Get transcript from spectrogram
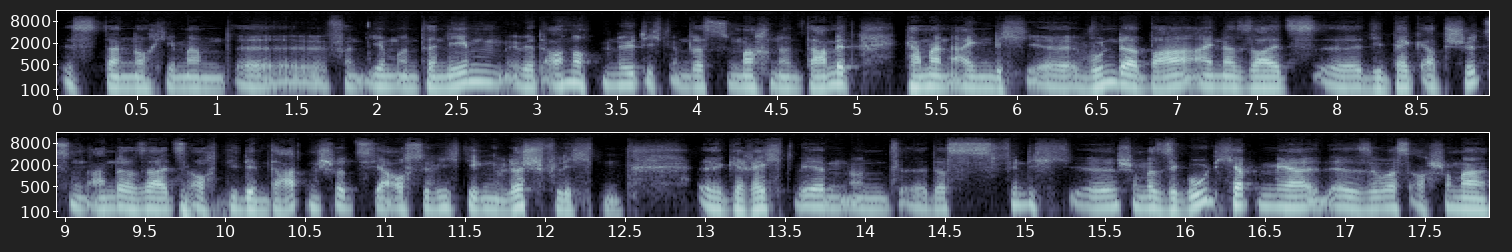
ist dann noch jemand äh, von Ihrem Unternehmen, wird auch noch benötigt, um das zu machen. Und damit kann man eigentlich äh, wunderbar einerseits die Backups schützen, andererseits auch die dem Datenschutz ja auch so wichtigen Löschpflichten gerecht werden. Und das finde ich schon mal sehr gut. Ich habe mir sowas auch schon mal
